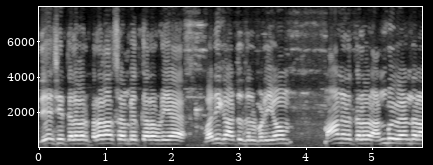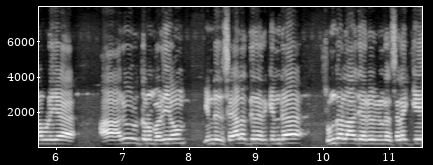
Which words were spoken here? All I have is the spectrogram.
தேசிய தலைவர் பிரகாஷ் அம்பேத்கர் அவருடைய வழிகாட்டுதல்படியும் மாநில தலைவர் அன்பு வேந்தன் அவருடைய அறிவுறுத்தலும்படியும் இன்று சேலத்தில் இருக்கின்ற சுந்தரராஜ் இருக்கின்ற சிலைக்கு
